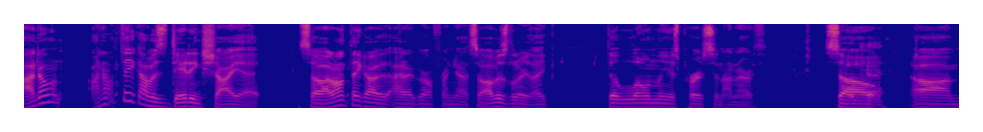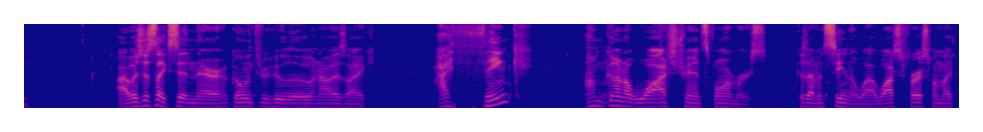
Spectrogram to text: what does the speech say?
I don't. I don't think I was dating Shy yet, so I don't think I, was, I had a girlfriend yet. So I was literally like the loneliest person on earth. So Okay. um, I was just like sitting there going through Hulu, and I was like, I think I'm gonna watch Transformers because because I haven't seen it in a while. Watch the first one. I'm like,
